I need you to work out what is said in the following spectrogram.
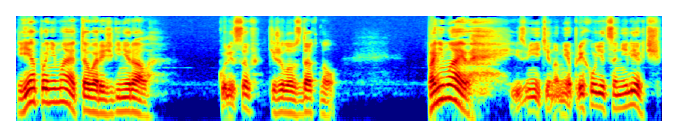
Я понимаю, товарищ генерал. Кулисов тяжело вздохнул. Понимаю. Извините, но мне приходится не легче.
